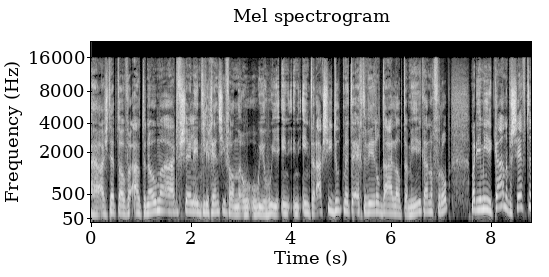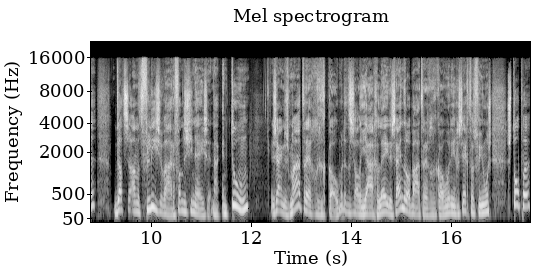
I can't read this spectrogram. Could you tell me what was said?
Eh, als je het hebt over autonome artificiële intelligentie, van hoe, hoe je, hoe je in, in interactie doet met de echte wereld, daar loopt Amerika nog voorop. Maar die Amerikanen beseften dat ze aan het verliezen waren van de Chinezen. Nou, en toen er zijn dus maatregelen gekomen, dat is al een jaar geleden, zijn er al maatregelen gekomen waarin gezegd was van jongens, stoppen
